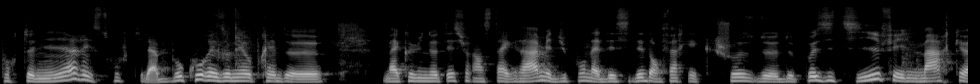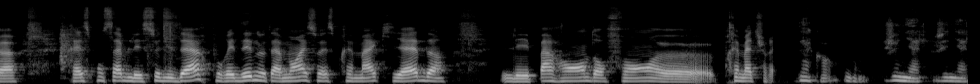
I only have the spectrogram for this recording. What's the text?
pour tenir. Il se trouve qu'il a beaucoup résonné auprès de ma communauté sur Instagram. Et du coup, on a décidé d'en faire quelque chose de, positif et une marque euh, responsable et solidaire pour aider notamment SOS Préma qui aide les parents d'enfants euh, prématurés. D'accord, bon, génial, génial.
